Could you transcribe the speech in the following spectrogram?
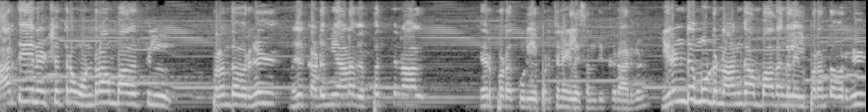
கார்த்திகை நட்சத்திரம் ஒன்றாம் பாதத்தில் பிறந்தவர்கள் மிக கடுமையான வெப்பத்தினால் ஏற்படக்கூடிய பிரச்சனைகளை சந்திக்கிறார்கள். இரண்டு மூன்று நான்காம் பாதங்களில் பிறந்தவர்கள்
